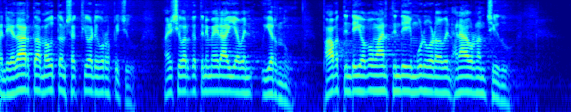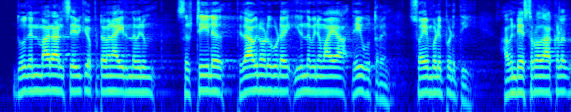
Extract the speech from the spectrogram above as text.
തന്റെ യഥാർത്ഥ മഹത്വം ശക്തിയോടെ ഉറപ്പിച്ചു. മനുഷ്യവർഗത്തിനു മേലായി അവൻ ഉയർന്നു. പാപത്തിന്റെയും അപമാനത്തിന്റെയും മൂടുപോടെ അവൻ അനാവരണം ചെയ്തു. ദൂതന്മാരാൽ സേവിക്കപ്പെട്ടവനായിരുന്നവനും സൃഷ്ടിയിൽ പിതാവിനോടുകൂടെ ഇരുന്നവനുമായ ദൈവപുത്രൻ സ്വയം വെളിപ്പെടുത്തി. അവന്റെ ശ്രോതാക്കൾ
